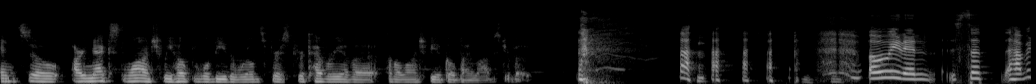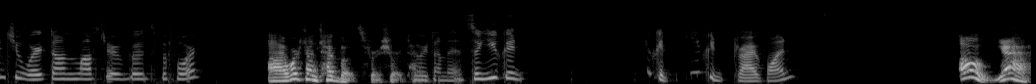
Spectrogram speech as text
And so our next launch we hope will be the world's first recovery of a of a launch vehicle by lobster boat. oh wait, and Seth, haven't you worked on lobster boats before? Uh, I worked on tugboats for a short You time. worked on it, so you could, you could, you could drive one. Oh yeah,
